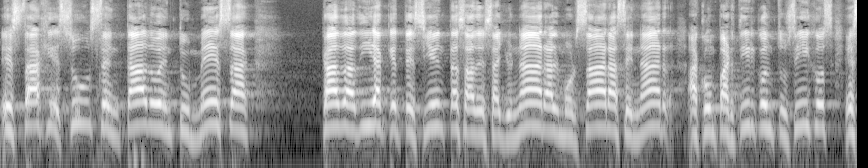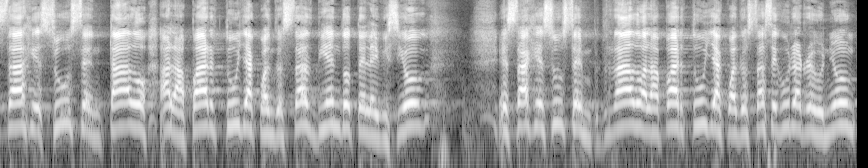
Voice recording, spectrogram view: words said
¿está Jesús sentado en tu mesa cada día que te sientas a desayunar, a almorzar, a cenar, a compartir con tus hijos? ¿Está Jesús sentado a la par tuya cuando estás viendo televisión? ¿Está Jesús sentado a la par tuya cuando estás en una reunión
